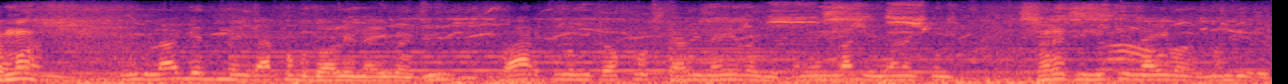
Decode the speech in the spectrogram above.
એવું લાગે જ નહીં કે આટલું બધું હાલીને આવ્યા છીએ. બાર કિલોમીટર અપ્રોચ હાલીને આવ્યા છીએ. એમ લાગે જાણે ઘરેથી નીકળીને આવ્યા મંદિરે.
